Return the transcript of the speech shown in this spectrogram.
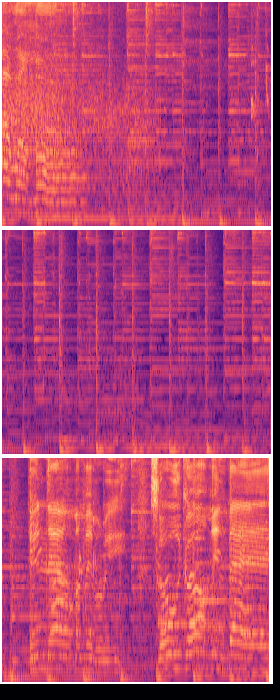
I want more. And now my memory slowly coming back.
